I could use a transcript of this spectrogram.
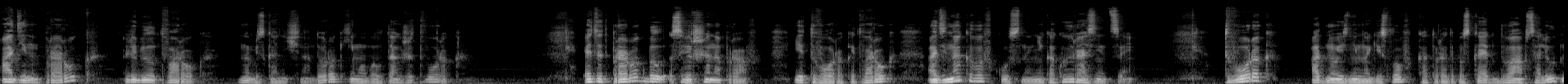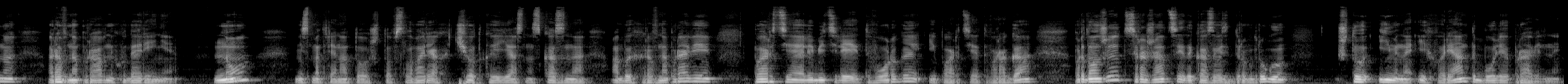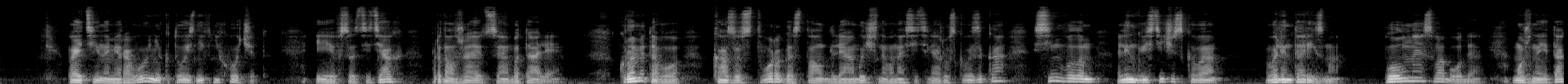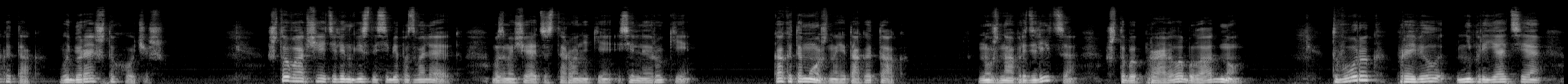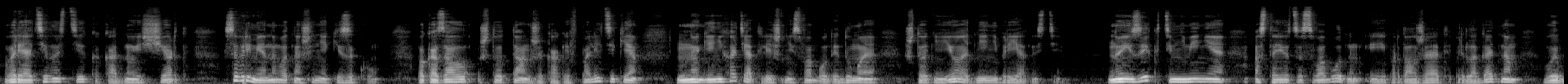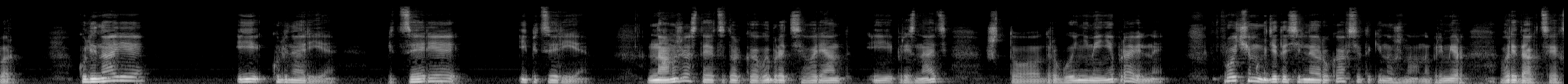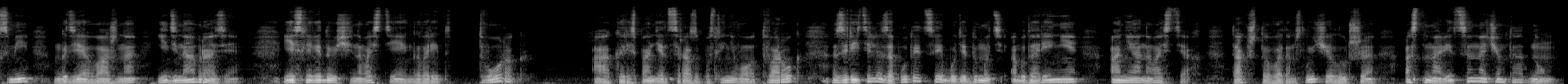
Один пророк любил творог, но бесконечно дорог ему был также творог. Этот пророк был совершенно прав. И творог, и творог одинаково вкусны, никакой разницы. Творог – одно из немногих слов, которое допускает два абсолютно равноправных ударения. Но, несмотря на то, что в словарях четко и ясно сказано об их равноправии, партия любителей творога и партия творога продолжают сражаться и доказывать друг другу, что именно их варианты более правильны. Пойти на мировую никто из них не хочет, и в соцсетях продолжаются баталии. Кроме того, казус творога стал для обычного носителя русского языка символом лингвистического волонтаризма. Полная свобода, можно и так, и так, выбирай, что хочешь. Что вообще эти лингвисты себе позволяют, возмущаются сторонники сильной руки. Как это можно и так, и так? Нужно определиться, чтобы правило было одно. Творог проявил неприятие вариативности как одной из черт современного отношения к языку. Показал, что так же, как и в политике, многие не хотят лишней свободы, думая, что от нее одни неприятности. Но язык, тем не менее, остается свободным и продолжает предлагать нам выбор. Кулинария и кулинария, пиццерия и пиццерия. Нам же остается только выбрать вариант и признать, что другой не менее правильный. Впрочем, где-то сильная рука все-таки нужна. Например, в редакциях СМИ, где важно единообразие. Если ведущий новостей говорит «творог», а корреспондент сразу после него «творог», зритель запутается и будет думать об ударении, а не о новостях. Так что в этом случае лучше остановиться на чем-то одном.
